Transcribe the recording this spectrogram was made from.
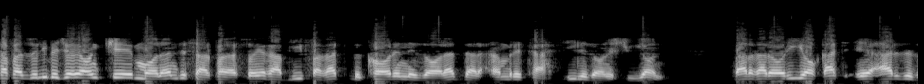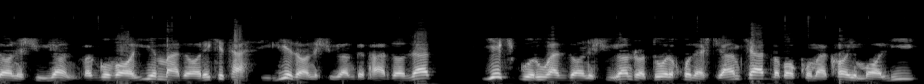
تفضلی به جای آنکه مانند سرپرستای قبلی فقط به کار نظارت در امر تحصیل دانشجویان برقراری یا قطع ارز دانشجویان و گواهی مدارک تحصیلی دانشجویان بپردازد یک گروه از دانشجویان را دور خودش جمع کرد و با کمک های مالی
